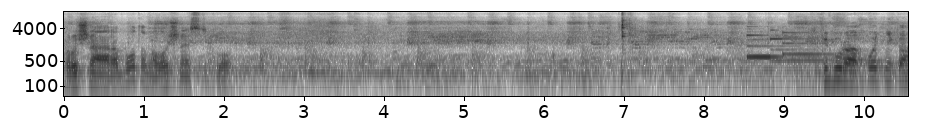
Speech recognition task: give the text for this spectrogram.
Ручная работа, молочное стекло. Фигура охотника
